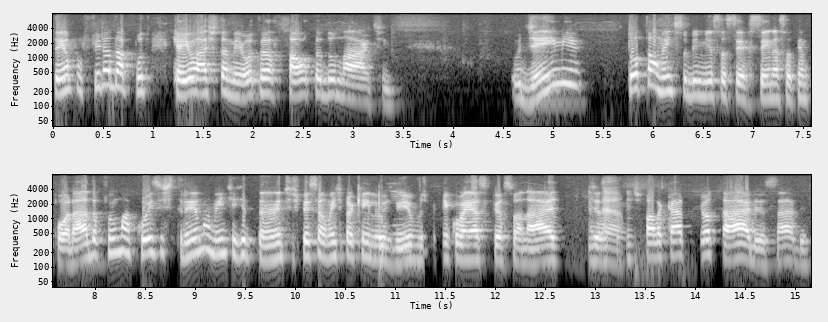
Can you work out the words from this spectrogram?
tempo, filha da puta. Que aí eu acho também outra falta do Martin. O Jamie totalmente submissa a Cersei nessa temporada foi uma coisa extremamente irritante, especialmente para quem lê os livros, para quem conhece o personagem. É. A gente fala, cara, que otário, sabe?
